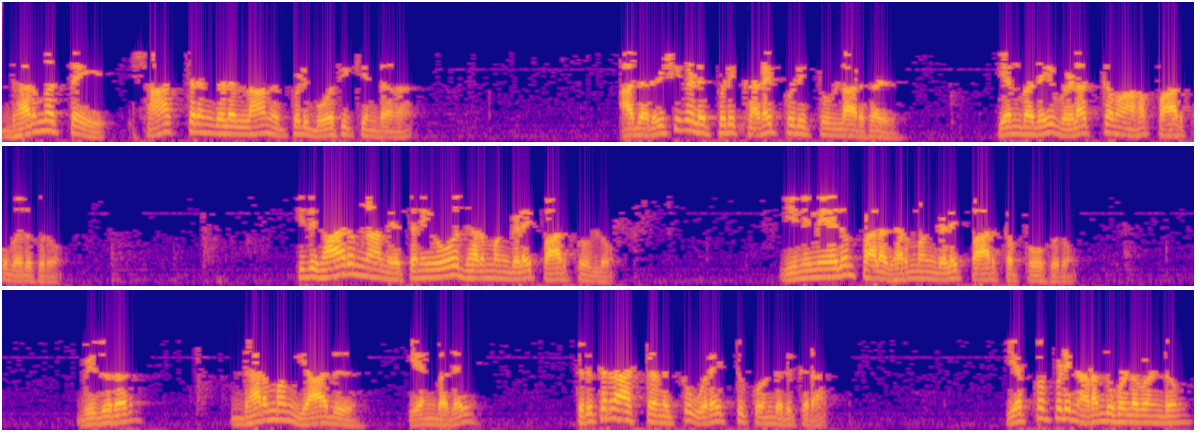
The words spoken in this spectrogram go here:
தர்மத்தை சாஸ்திரங்கள் எல்லாம் எப்படி போதிக்கின்றன அதை ரிஷிகள் எப்படி கடைபிடித்துள்ளார்கள் என்பதை விளக்கமாக பார்த்து வருகிறோம். இதுகாரும் நாம் எத்தனையோ தர்மங்களை பார்த்துள்ளோம். இனிமேலும் பல தர்மங்களை பார்க்க போகிறோம். விதுரர் தர்மம் யாது என்பதை திருத்தராஷ்டிரனுக்கு உரைத்துக் கொண்டிருக்கிறார் எப்படி நடந்து கொள்ள வேண்டும்?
